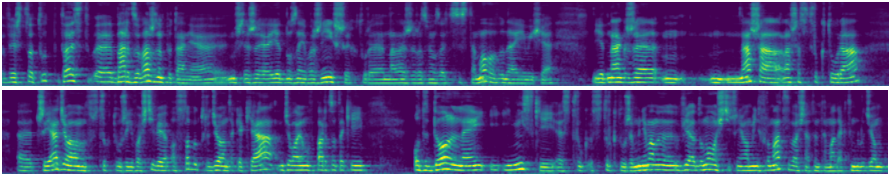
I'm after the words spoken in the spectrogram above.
Wiesz co, tu, to jest e, bardzo ważne pytanie. Myślę, że jedno z najważniejszych, które należy rozwiązać systemowo, wydaje mi się. Jednakże mm, nasza, nasza struktura, e, czy ja działam w strukturze i właściwie osoby, które działają tak jak ja, działają w bardzo takiej oddolnej i, i niskiej e, strukturze. My nie mamy wiadomości, czy nie mamy informacji właśnie na ten temat, jak tym ludziom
